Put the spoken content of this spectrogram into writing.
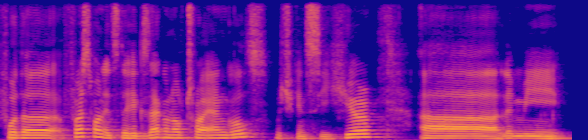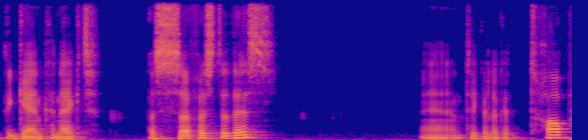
For the first one, it's the hexagonal triangles, which you can see here. Uh, let me again connect a surface to this and take a look at top.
